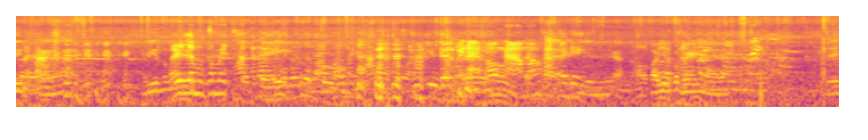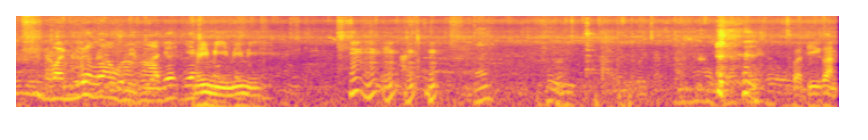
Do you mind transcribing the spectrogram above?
ยืนนะคทารังบนะยืนตรงเฮ้ยแล้วมึงก็ไม่ทักอะไรเดินไปไหนห้องน้ำมั้งไม่ได้อ๋อเขาอยู่ก็ไม่ไงจะยิงวันเรื่องเล่าฮาเยอะแยะไม่มีไม่มีสวัสดีก่อน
